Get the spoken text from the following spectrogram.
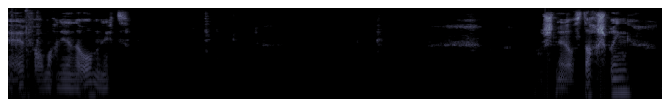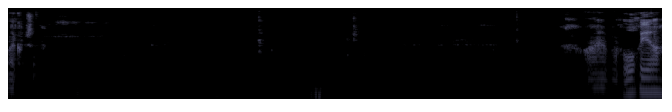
Elf, warum machen die denn da oben nichts? Schnell aufs Dach springen. Na komm schon. Einmal hoch hier.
